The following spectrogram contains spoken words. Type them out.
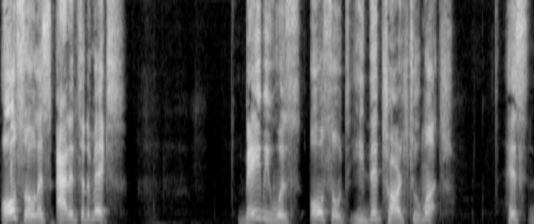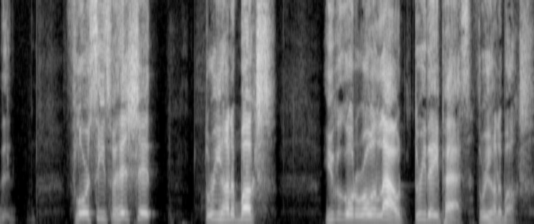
Also, let's add into the mix. Baby was also he did charge too much. His floor seats for his shit, three hundred bucks. You could go to Rolling Loud three day pass, three hundred bucks.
